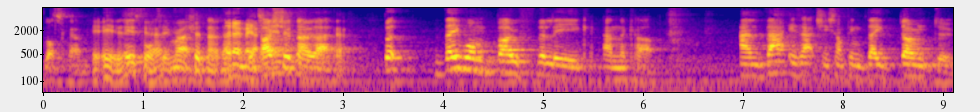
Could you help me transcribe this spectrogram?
lost count. It is, It is 14, yeah. right? Should know They that. don't Yeah, I should know that. Yeah. But they won both the league and the cup. And that is actually something they don't do.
